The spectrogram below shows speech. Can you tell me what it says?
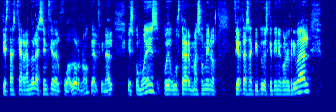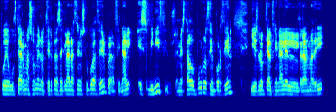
te estás cargando la esencia del jugador, ¿no? Que al final es como es, pueden gustar más o menos ciertas actitudes que tiene con el rival, puede gustar más o menos ciertas declaraciones que puede hacer, pero al final es Vinicius en estado puro 100% y es lo que al final el Real Madrid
